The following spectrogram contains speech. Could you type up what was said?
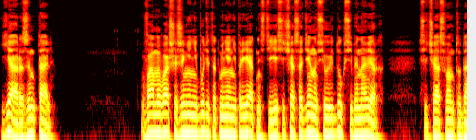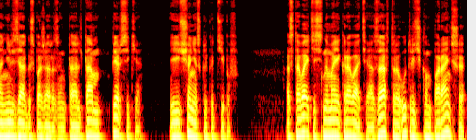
Я, Розенталь. Вам и вашей жене не будет от меня неприятностей. Я сейчас оденусь и уйду к себе наверх. Сейчас вам туда нельзя, госпожа Розенталь. Там персики и еще несколько типов. Оставайтесь на моей кровати, а завтра утречком пораньше,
